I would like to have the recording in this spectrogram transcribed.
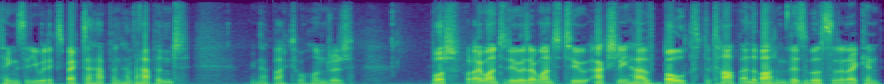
things that you would expect to happen have happened. Bring that back to 100. But what I want to do is I want to actually have both the top and the bottom visible so that I can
